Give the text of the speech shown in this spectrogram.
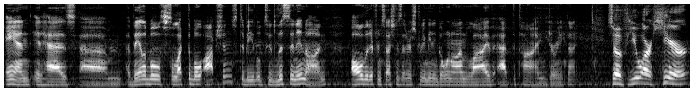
And it has um, available selectable options to be able to listen in on all the different sessions that are streaming and going on live at the time during Ignite. So if you are here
